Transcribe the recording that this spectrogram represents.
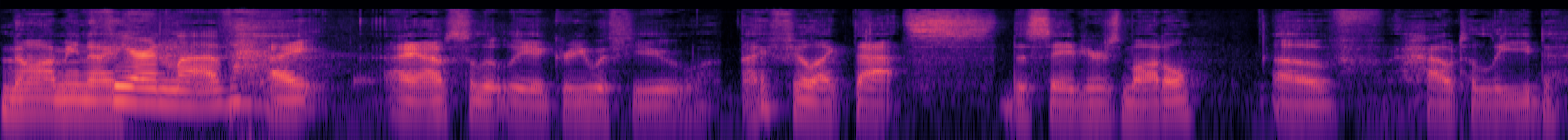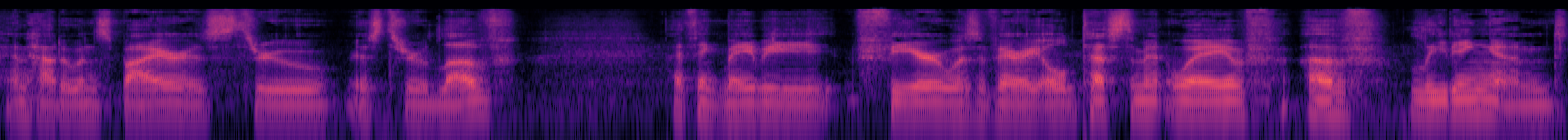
No, I mean I fear and love. I I absolutely agree with you. I feel like that's the savior's model of how to lead and how to inspire is through is through love. I think maybe fear was a very Old Testament way of of leading and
